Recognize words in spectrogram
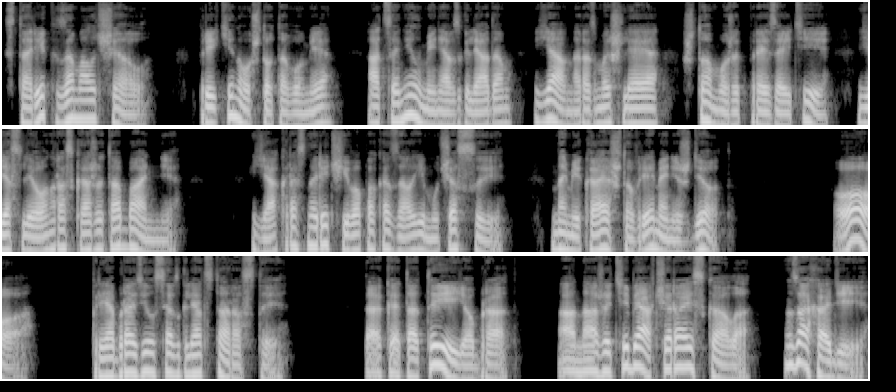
Старик замолчал, прикинул что-то в уме, оценил меня взглядом, явно размышляя, что может произойти, если он расскажет об Анне. Я красноречиво показал ему часы, намекая, что время не ждет. «О!» — преобразился взгляд старосты. «Так это ты ее, брат. Она же тебя вчера искала. Заходи!»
